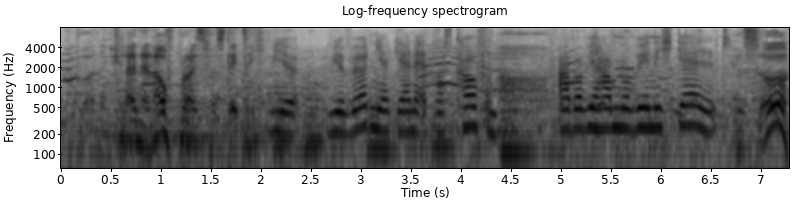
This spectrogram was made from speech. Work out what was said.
Für einen kleinen Aufpreis, versteht sich. Wir, wir würden ja gerne etwas kaufen. Aber wir haben nur wenig Geld. Ach so?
